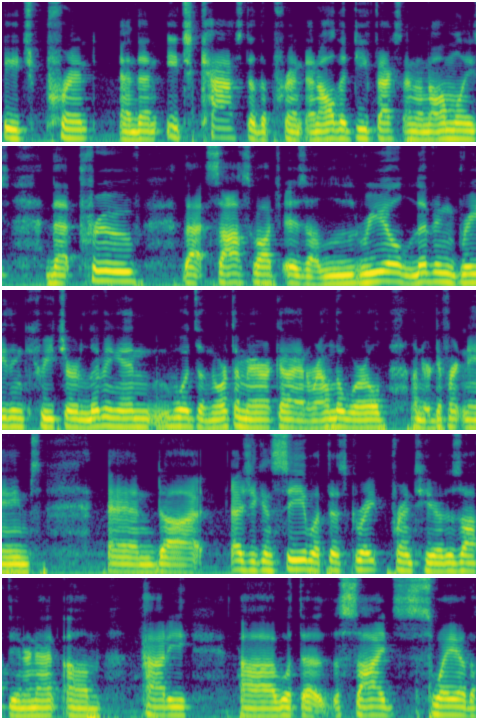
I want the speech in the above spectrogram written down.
each print, and then each cast of the print and all the defects and anomalies that prove that Sasquatch is a real living, breathing creature living in woods of North America and around the world under different names. And uh, as you can see with this great print here, this is off the internet, um, Patty uh, with the, the side sway of the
